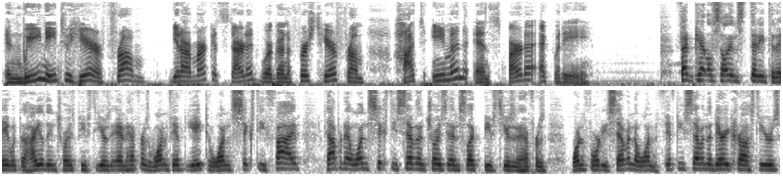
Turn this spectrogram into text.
And we need to hear from, get our market started. We're going to first hear from Hot Eamon and Sparta Equity. Fed cattle selling steady today with the high yielding choice beef steers and heifers 158 to 165. Topping at 167, the choice and select beef steers and heifers 147 to 157. The dairy cross steers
